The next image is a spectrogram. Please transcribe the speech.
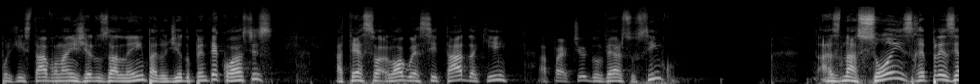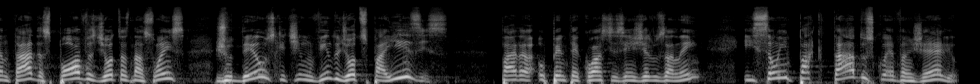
porque estavam lá em Jerusalém para o dia do Pentecostes. Até logo é citado aqui a partir do verso 5, as nações representadas, povos de outras nações, judeus que tinham vindo de outros países para o Pentecostes em Jerusalém e são impactados com o evangelho,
